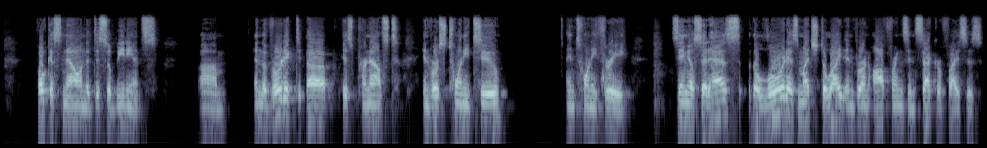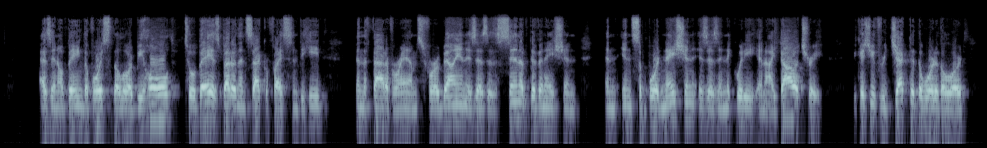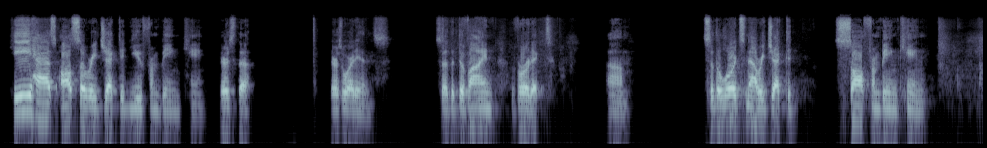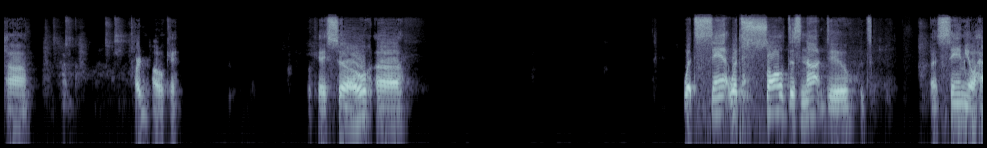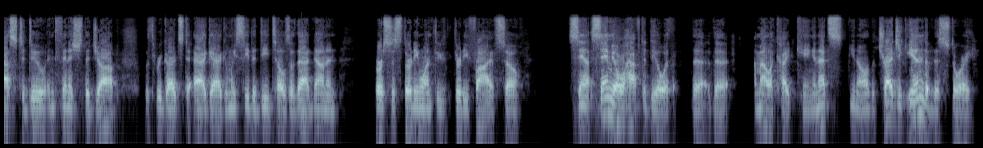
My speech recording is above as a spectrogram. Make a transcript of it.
focus now on the disobedience. Um, and the verdict uh, is pronounced in verse 22 and 23. Samuel said, Has the Lord as much delight in burnt offerings and sacrifices as in obeying the voice of the Lord. Behold, to obey is better than sacrifice, and to heed than the fat of rams. For rebellion is as a sin of divination, and insubordination is as iniquity and idolatry. Because you've rejected the word of the Lord, he has also rejected you from being king. There's the there's where it ends. So the divine verdict. Um, so the Lord's now rejected Saul from being king. Uh, Pardon? Oh, okay. Okay, so uh, what Sam, what Saul does not do, uh, Samuel has to do and finish the job with regards to Agag, and we see the details of that down in verses 31 through 35. So Sam, Samuel will have to deal with the the Amalekite king, and that's you know the tragic end of this story.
